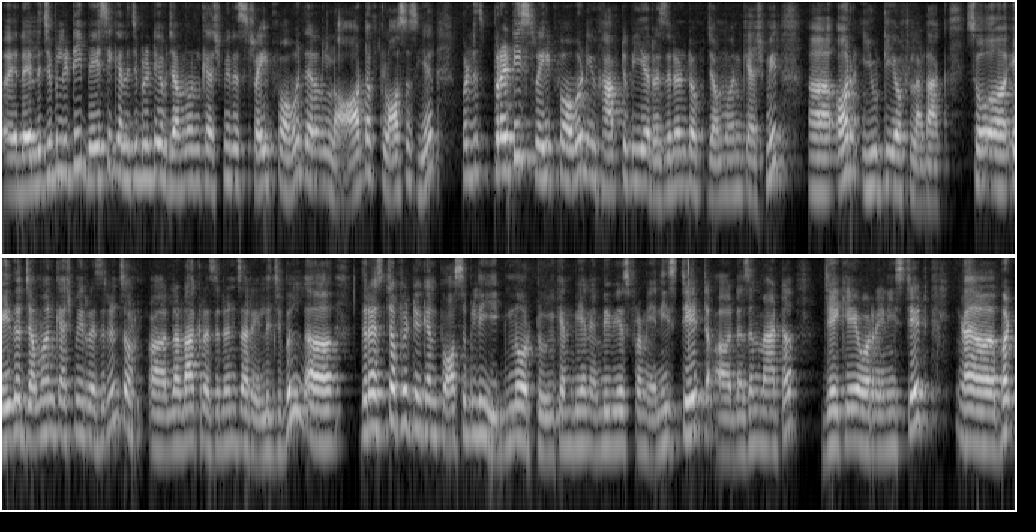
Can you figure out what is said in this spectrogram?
uh, eligibility basic eligibility of jammu and kashmir is straightforward. There are a lot of clauses here but it's pretty straightforward. You have to be a resident of jammu and kashmir uh, or ut of ladakh. So uh, either jammu and kashmir residents or uh, ladakh residents are eligible. Uh, the rest of it you can possibly ignore too. You can be an mbbs from any state doesn't matter jk or any state. But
